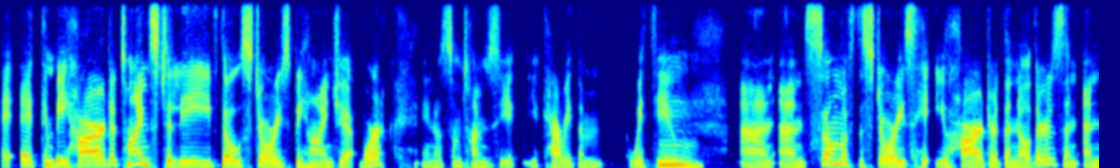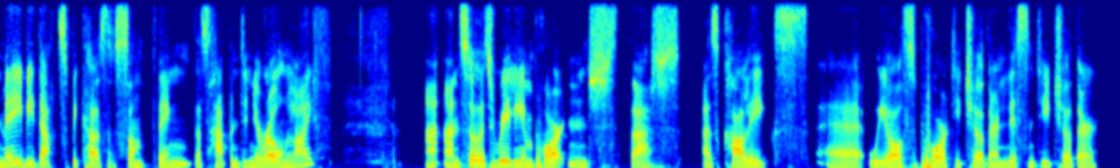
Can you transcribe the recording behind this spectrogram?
It, it can be hard at times to leave those stories behind you at work. You know, sometimes you, you carry them with you. Mm. and and some of the stories hit you harder than others and and maybe that's because of something that's happened in your own life A- and so it's really important that as colleagues uh, we all support each other and listen to each other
